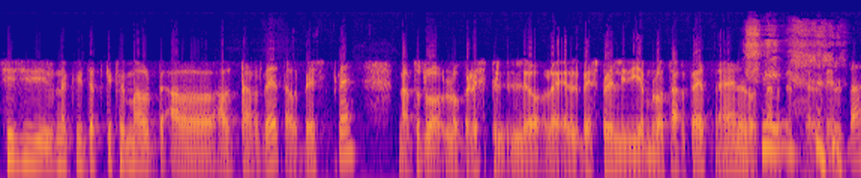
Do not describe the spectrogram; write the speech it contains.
Sí, sí, sí, és una activitat que fem al, al, al tardet, al vespre. Nosaltres lo, lo vespre, lo, el vespre li diem lo tardet, eh, lo sí. tardet del Delta,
